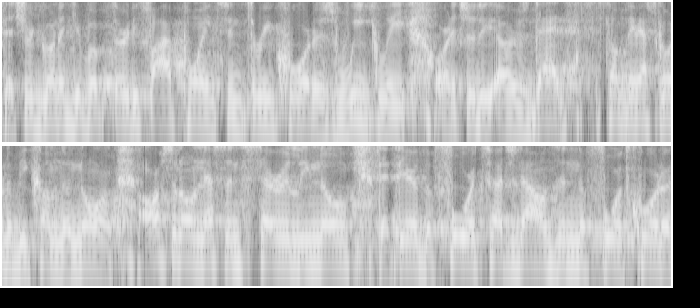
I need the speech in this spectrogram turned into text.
that you're going to give up 35 points in three quarters weekly, or that you're, or is that something that's going to become the norm. I also don't necessarily know that they're the four touchdowns in the fourth quarter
